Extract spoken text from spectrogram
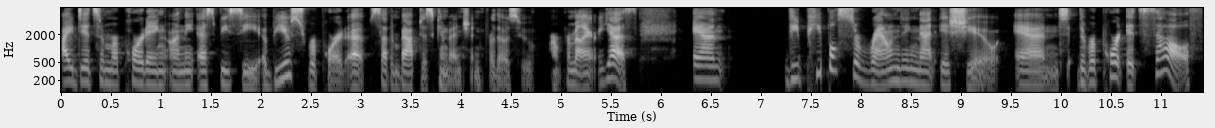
I did some reporting on the SBC abuse report at Southern Baptist Convention for those who aren't familiar. Yes. And the people surrounding that issue and the report itself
